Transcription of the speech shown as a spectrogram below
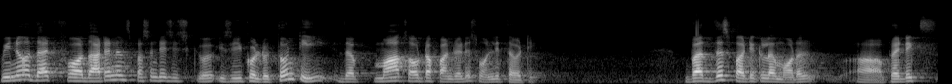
we know that for the attendance percentage is, is equal to 20 the marks out of 100 is only 30. But this particular model uh, predicts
